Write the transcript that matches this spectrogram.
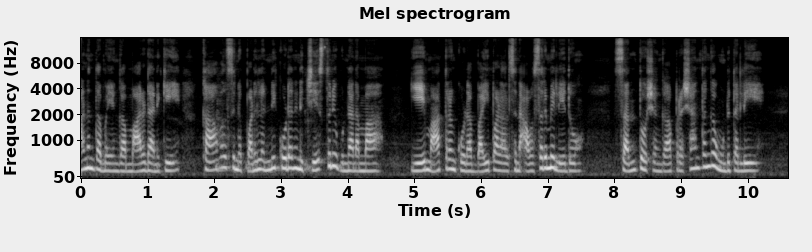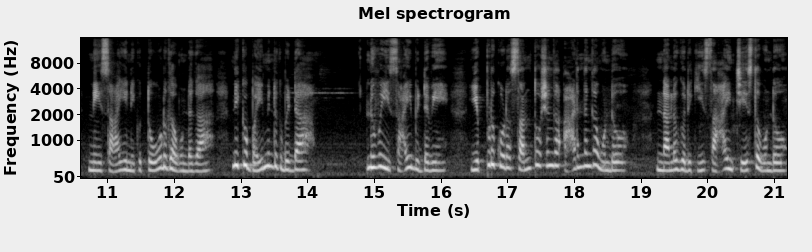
ఆనందమయంగా మారడానికి కావలసిన పనులన్నీ కూడా నేను చేస్తూనే ఉన్నానమ్మా. ఏ మాత్రం కూడా భయపడాల్సిన అవసరమే లేదు. సంతోషంగా ప్రశాంతంగా ఉండు తల్లి. నీ సాయి నీకు తోడుగా ఉండగా నీకు భయమెందుకు బిడ్డా? నువ్వు ఈ సాయి బిడ్డవి. ఎప్పుడు కూడా సంతోషంగా ఆనందంగా ఉండు. నలుగురికి సహాయం చేస్తూ ఉండు.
